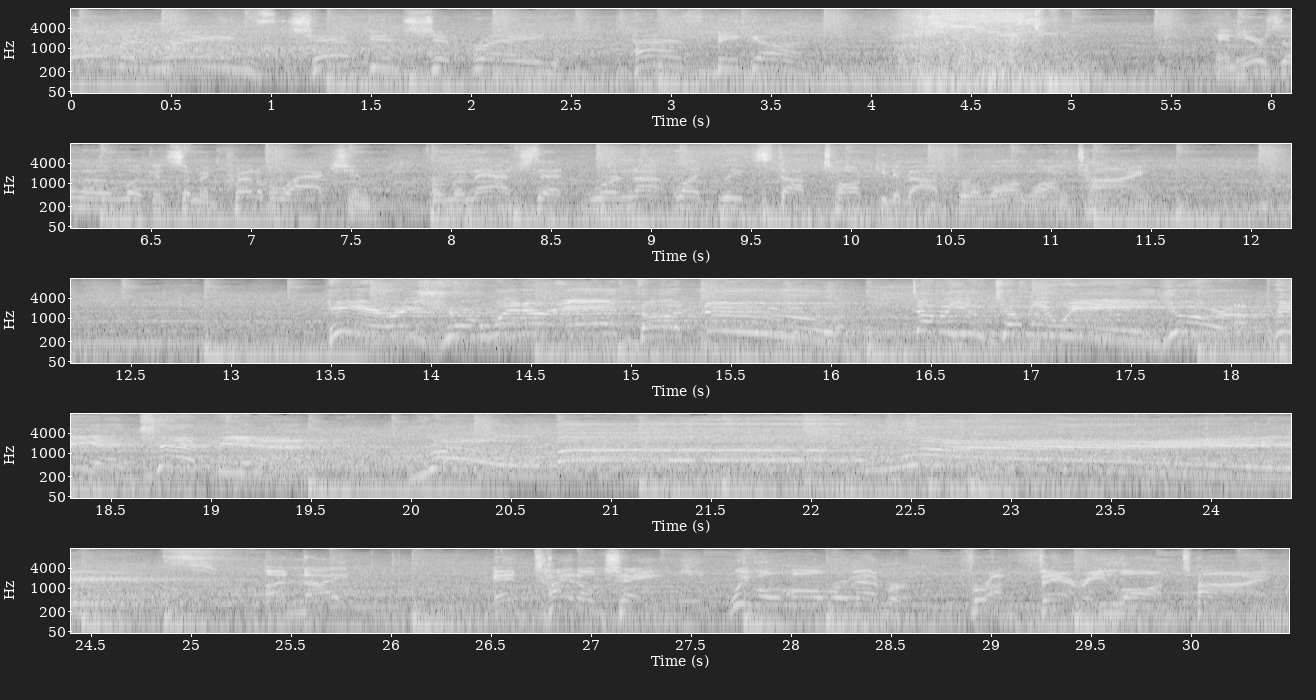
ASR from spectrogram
Roman Reigns championship reign has begun. And here's another look at some incredible action from a match that we're not likely to stop talking about for a long, long time. Here is your winner and the new WWE European Champion, Roman Reigns! A night and title change we will all remember for a very long time.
